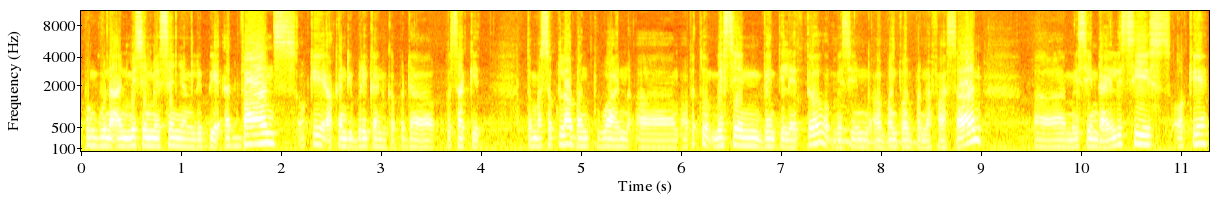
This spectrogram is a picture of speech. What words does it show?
penggunaan mesin-mesin yang lebih advance okey akan diberikan kepada pesakit termasuklah bantuan uh, apa tu mesin ventilator mesin uh, bantuan pernafasan uh, mesin dialisis okey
